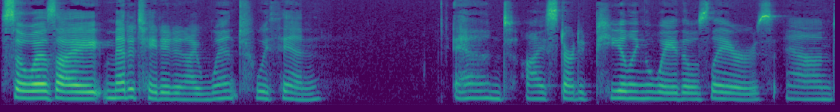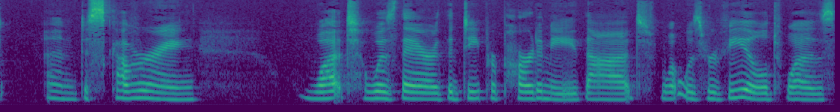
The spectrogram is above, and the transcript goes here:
So as i meditated and i went within and i started peeling away those layers and and discovering what was there, the deeper part of me, that what was revealed was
